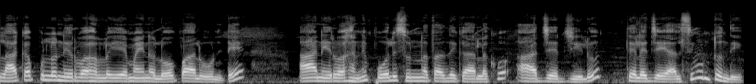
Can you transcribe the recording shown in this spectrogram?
లాకప్లో నిర్వహణలో ఏమైనా లోపాలు ఉంటే ఆ నిర్వహణని పోలీసు ఉన్నతాధికారులకు ఆ జడ్జీలు తెలియజేయాల్సి ఉంటుంది.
